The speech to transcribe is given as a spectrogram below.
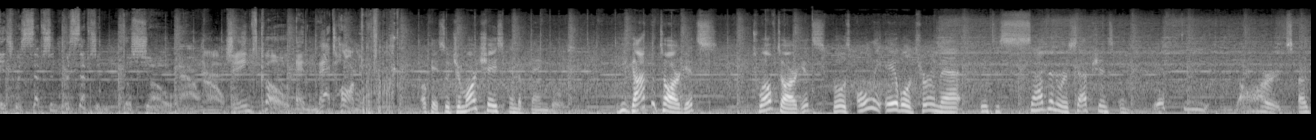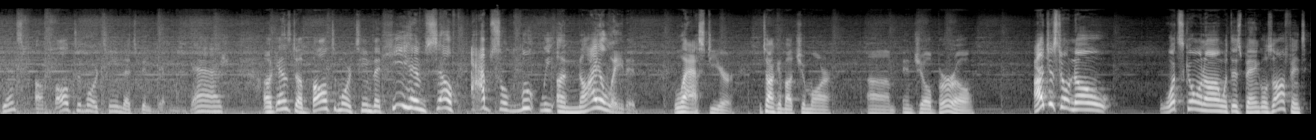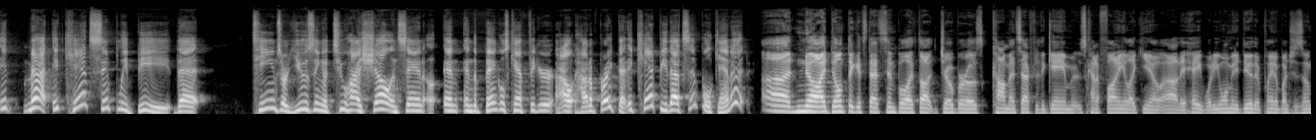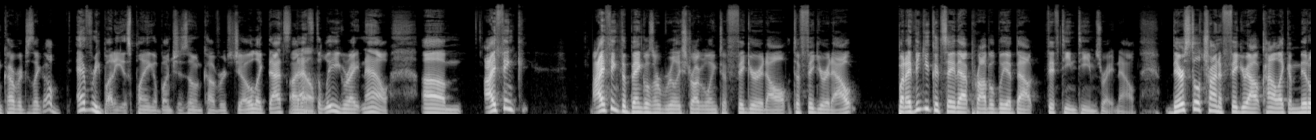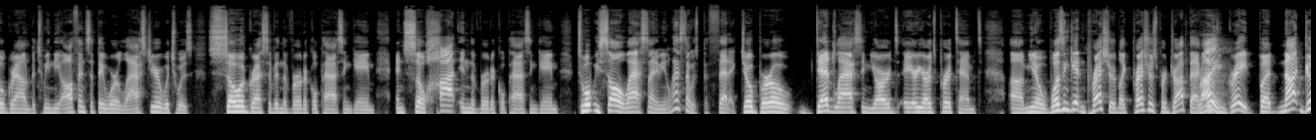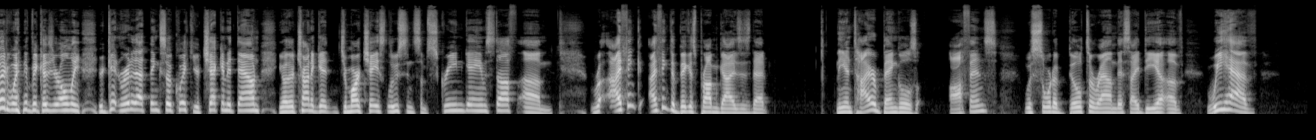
Is Reception Perception, the show. Now, James Koh and Matt Harmon. Okay, so Ja'Marr Chase and the Bengals. He got the targets, 12 targets, but was only able to turn that into seven receptions and 50 yards against a Baltimore team that's been getting gashed, against a Baltimore team that he himself absolutely annihilated last year. We're talking about Ja'Marr um, and Joe Burrow. I just don't know what's going on with this Bengals offense. It Matt, it can't simply be that teams are using a two high shell and saying uh, and and the Bengals can't figure out how to break that. It can't be that simple, can it? Uh no, I don't think it's that simple. I thought Joe Burrow's comments after the game it was kind of funny like, you know, uh, they hey, what do you want me to do? They're playing a bunch of zone coverage. It's like, "Oh, everybody is playing a bunch of zone coverage, Joe." Like that's I that's know. the league right now. Um I think I think the Bengals are really struggling to figure it out to figure it out. But I think you could say that probably about 15 teams right now. They're still trying to figure out kind of like a middle ground between the offense that they were last year, which was so aggressive in the vertical passing game and so hot in the vertical passing game, to what we saw last night. I mean, last night was pathetic. Joe Burrow dead last in yards, air yards per attempt. Um, you know, wasn't getting pressured like pressures per dropback, Right. looking great, but not good when because you're only you're getting rid of that thing so quick. You're checking it down. You know, they're trying to get Ja'Marr Chase loose in some screen game stuff. Um, I think I think the biggest problem, guys, is that the entire Bengals offense was sort of built around this idea of we have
